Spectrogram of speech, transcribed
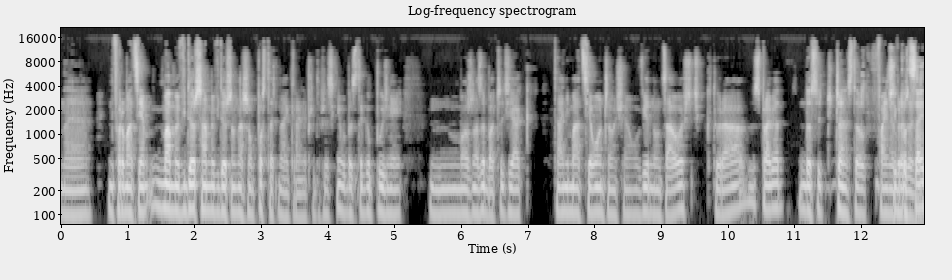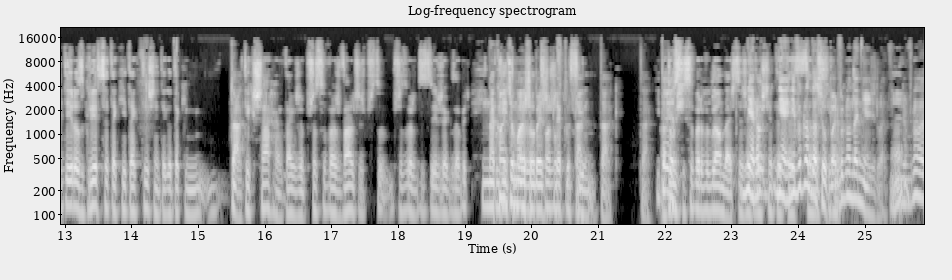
e, informacje. Mamy widoczną, mamy widoczną naszą postać na ekranie przede wszystkim, wobec tego później można zobaczyć, jak te animacje łączą się w jedną całość, która sprawia dosyć często fajne Czyli wrażenie. po całej tej rozgrywce takiej taktycznej, tego takim, Tak. tych szachach, tak, że przesuwasz, walczysz, przesu- przesuwasz, decydujesz jak zabić, Na końcu możesz może obejrzeć jako tak, film. tak, tak. I to, to to jest... musi super wyglądać. Też Nie, no, nie, te nie wygląda super, filmu. wygląda nieźle. Nie? Wygląda,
